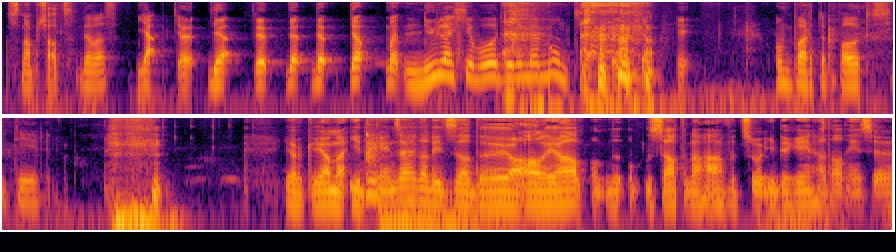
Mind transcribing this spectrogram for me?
Snapchat. Dat was... Ja, ja, ja, ja, ja, ja. Maar nu leg je woorden in mijn mond. Ja, ja. Om Bart de Pauw te citeren. Ja, oké, ja, maar iedereen zegt dat iets dat... eh, ja, al ja, op de, op de zaterdagavond zo, iedereen had al eens... eh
